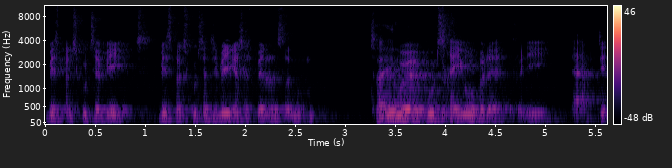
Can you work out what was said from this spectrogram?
hvis man skulle tage, hvis man skulle tage til Vegas og spille sådan Tre uge, uger. øh, bruge tre uger på det, fordi ja, det,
